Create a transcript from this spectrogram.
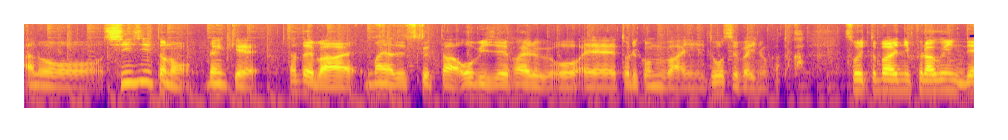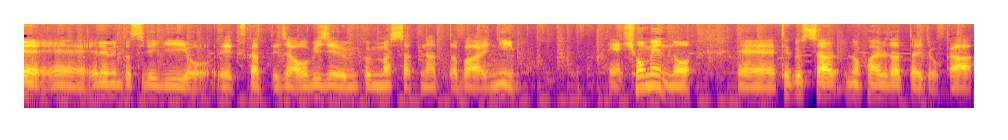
あの CG との連携例えば Maya で作った OBJ ファイルを、えー、取り込む場合にどうすればいいのかとかそういった場合にプラグインで、えー、 Element 3D を、えー、使ってじゃあ OBJ を読み込みましたってなった場合に、えー、表面の、えー、テクスチャのファイルだったりとか、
